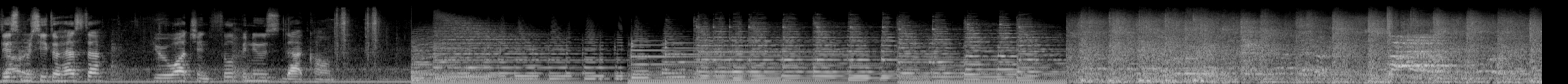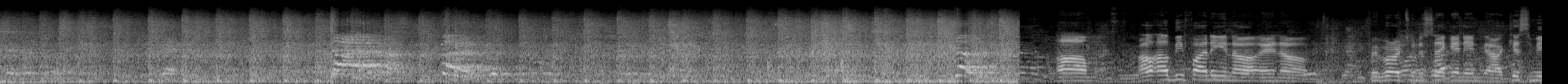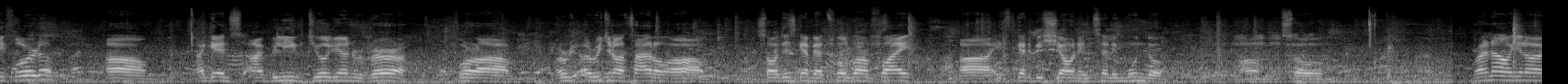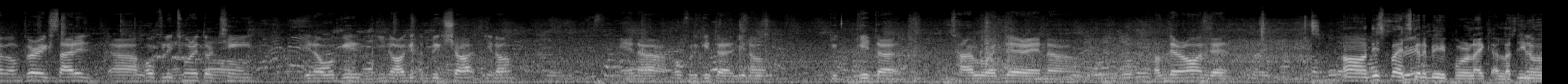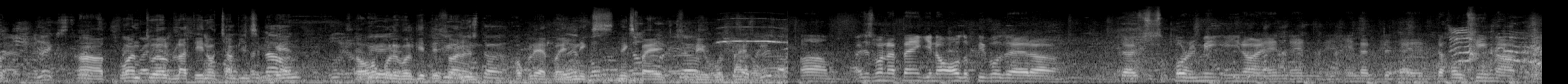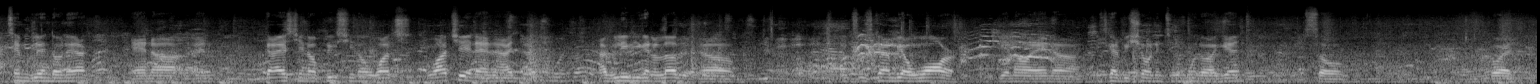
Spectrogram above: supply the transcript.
This is Mercito Gesta. You're watching PhilippineNews.com. Um, I'll, I'll be fighting in uh, in uh, February 22nd in uh, Kissimmee, Florida, um, against I believe Julian Rivera for um, original title. Um, so this is gonna be a 12-round fight. Uh, it's gonna be shown in Telemundo. Um, so right now, you know, I'm, I'm very excited. Uh, hopefully, 2013, you know, we'll get, you know, I'll get the big shot, you know, and uh, hopefully get that, you know, get, get that title right there, and uh, from there on, then Uh, this fight is going to be for like a Latino, uh, 112 Latino championship again. So hopefully we'll get this one, and hopefully by next next fight should be world title. um, I just want to thank you know all the people that uh, that supported me, you know, and and, and the, and the whole team, uh, Team Glenn Donaire, and uh, and guys, you know, please, you know, watch watch it, and I I believe you're gonna love it. Um, it's, it's gonna be a war, you know, and uh, it's gonna be shown in Telemundo again. So go ahead.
